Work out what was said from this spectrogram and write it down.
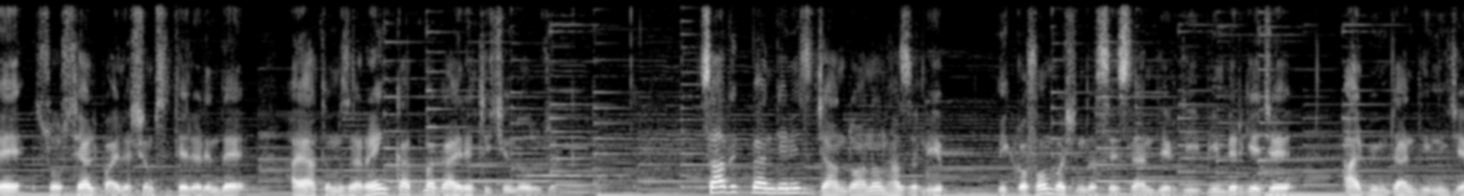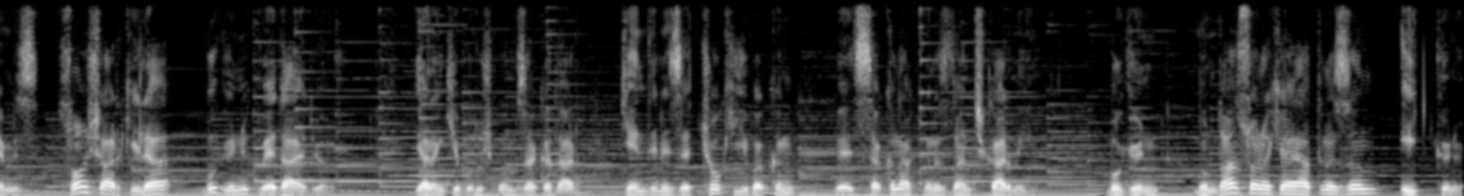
ve sosyal paylaşım sitelerinde hayatımıza renk katma gayreti içinde olacak. Sadık Bendeniz Can Doğan'ın hazırlayıp mikrofon başında seslendirdiği Binbir Gece albümden dinleyeceğimiz son şarkıyla bugünlük veda ediyorum. Yarınki buluşmamıza kadar kendinize çok iyi bakın ve sakın aklınızdan çıkarmayın. Bugün bundan sonraki hayatınızın ilk günü.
